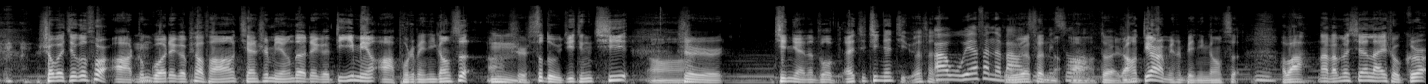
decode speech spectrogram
稍微接个错啊，中国这个票房前十名的这个第一名啊，不是《变形金刚四》啊，嗯。是《速度与激情七》啊是今年的作品。哎，这今年几月份啊，五月份的吧，五月份的啊，对，然后第二名是《变形金刚四》，嗯，好吧，那咱们先来一首歌，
